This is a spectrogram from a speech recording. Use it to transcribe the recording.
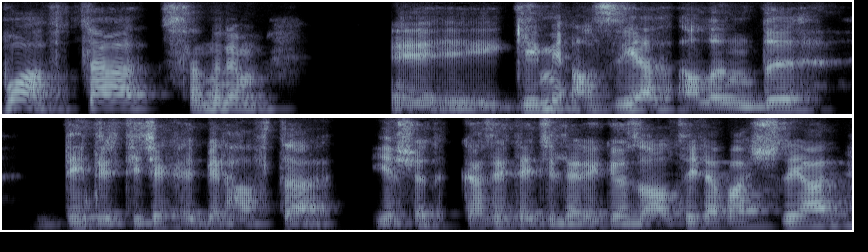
bu hafta sanırım e, gemi azıya alındı dedirtecek bir hafta yaşadık. Gazetecilere gözaltıyla başlayan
